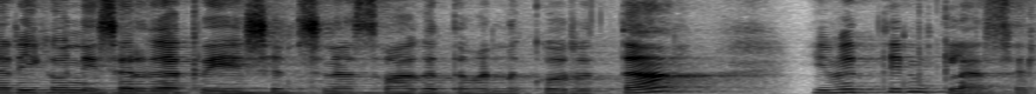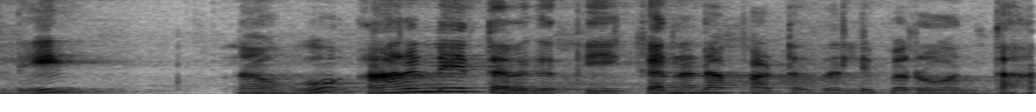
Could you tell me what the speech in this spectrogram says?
ಎಲ್ಲರಿಗೂ ನಿಸರ್ಗ ಕ್ರಿಯೇಷನ್ಸ್ನ ಸ್ವಾಗತವನ್ನು ಕೋರುತ್ತಾ ಇವತ್ತಿನ ಕ್ಲಾಸಲ್ಲಿ ನಾವು ಆರನೇ ತರಗತಿ ಕನ್ನಡ ಪಾಠದಲ್ಲಿ ಬರುವಂತಹ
